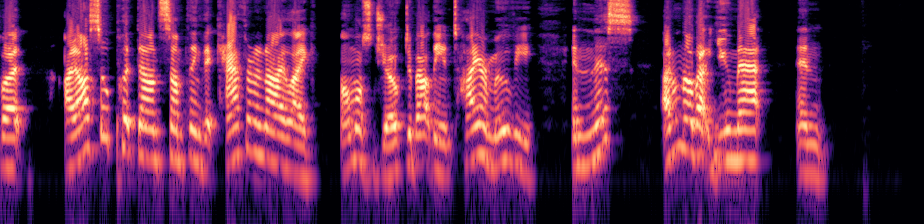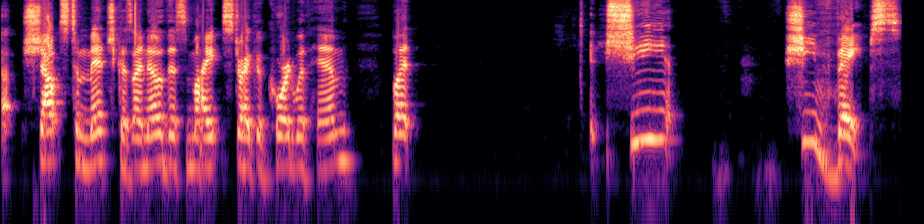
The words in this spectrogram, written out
But I also put down something that Catherine and I like almost joked about the entire movie. And this, I don't know about you, Matt, and uh, shouts to Mitch because I know this might strike a chord with him, but she she vapes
